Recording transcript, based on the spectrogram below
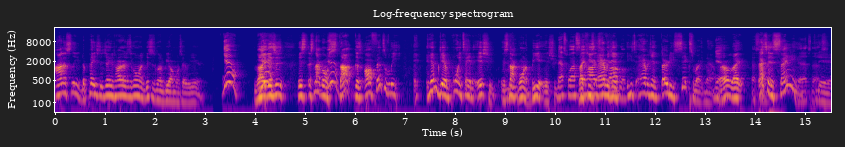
honestly, the pace that James Harden is going, this is going to be almost every year. Yeah, Like yeah. it's just it's, it's not going to Yeah. stop because offensively, him getting points ain't an issue. It's not going to be an issue. Mm-hmm. That's why I say like he's Harden's averaging problem. he's averaging thirty six right now, Yeah. bro. Like That's that's, nuts. insane. yeah, that's nuts. yeah.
